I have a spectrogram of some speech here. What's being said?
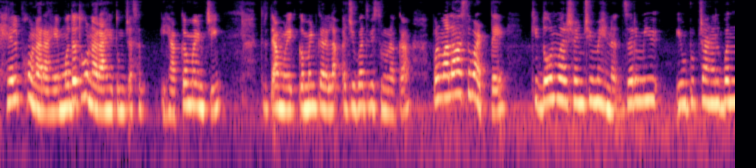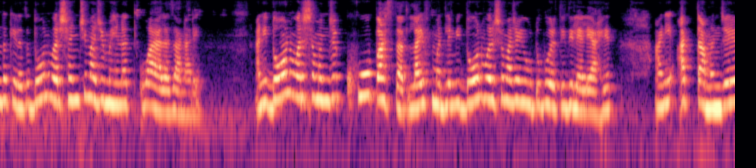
हेल्प होणार आहे मदत होणार आहे तुमच्या सग ह्या कमेंटची तर त्यामुळे कमेंट करायला अजिबात विसरू नका. पण मला असं वाटतंय की दोन वर्षांची मेहनत जर मी यूट्यूब चॅनल बंद केलं तर दोन वर्षांची माझी मेहनत वायाला जाणार आहे. आणि दोन वर्ष म्हणजे खूप असतात. लाईफमधले मी दोन वर्ष माझ्या यूट्यूबवरती दिलेले आहेत. आणि आत्ता म्हणजे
